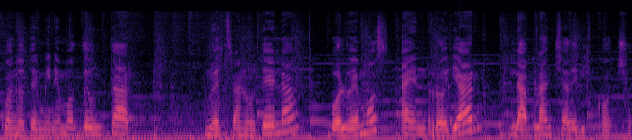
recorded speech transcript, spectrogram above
Cuando terminemos de untar nuestra Nutella, volvemos a enrollar la plancha de bizcocho.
